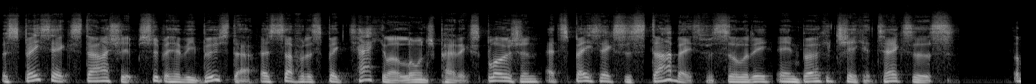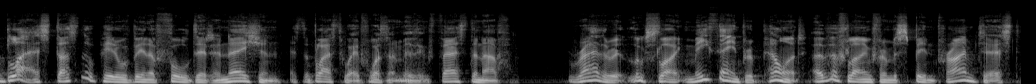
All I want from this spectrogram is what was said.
A SpaceX Starship Super Heavy booster has suffered a spectacular launch pad explosion at SpaceX's Starbase facility in Boca Chica, Texas. The blast doesn't appear to have been a full detonation, as the blast wave wasn't moving fast enough. Rather, it looks like methane propellant overflowing from a spin prime test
